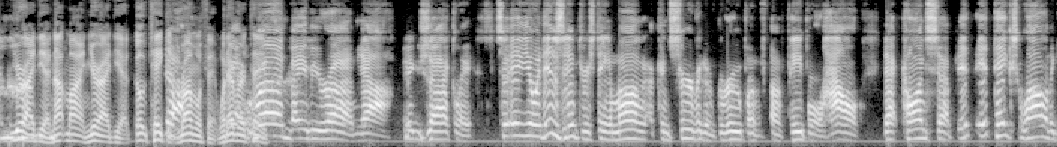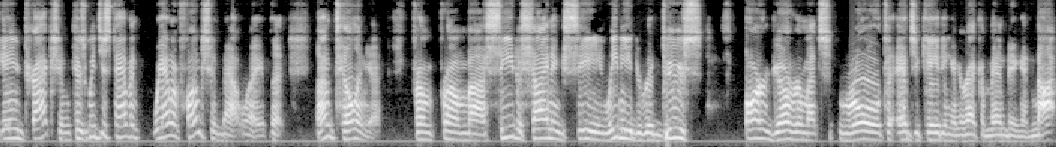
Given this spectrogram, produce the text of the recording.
Your idea, not mine. Your idea. Go take it. Run with it. Whatever it takes. Run, baby, run. Yeah, exactly. So eh, you know, it is interesting among a conservative group of, of people how that concept it, it takes a while to gain traction because we just haven't we haven't functioned that way. But I'm telling you, from from uh, sea to shining sea, we need to reduce our government's role to educating and recommending and not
